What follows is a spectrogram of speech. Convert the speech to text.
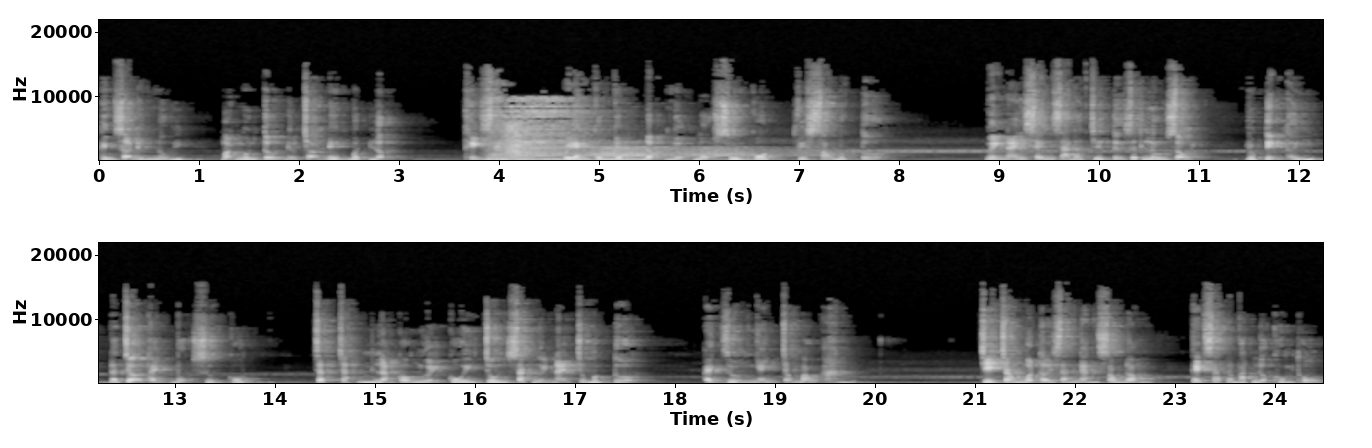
kinh sợ đến nỗi mọi ngôn từ đều trở nên bất lực. Thì ra, mấy anh công nhân đập được bộ xương cốt phía sau bức tường. Người này xem ra đã chết từ rất lâu rồi, lúc tìm thấy đã trở thành bộ xương cốt. Chắc chắn là có người cố ý chôn xác người này trong bức tường. Anh Dương nhanh chóng báo án. Chỉ trong một thời gian ngắn sau đó, cảnh sát đã bắt được hung thủ,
